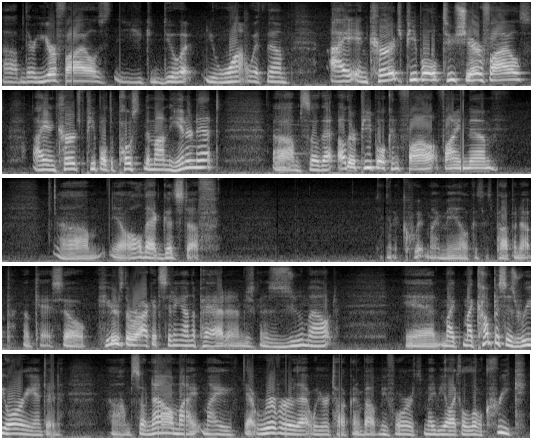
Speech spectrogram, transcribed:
Um, they're your files. You can do what you want with them. I encourage people to share files. I encourage people to post them on the internet um, so that other people can find them. Um, you know, all that good stuff. I'm going to quit my mail because it's popping up. Okay, so here's the rocket sitting on the pad, and I'm just going to zoom out. And my, my compass is reoriented. Um, so now my, my that river that we were talking about before, it's maybe like a little creek.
